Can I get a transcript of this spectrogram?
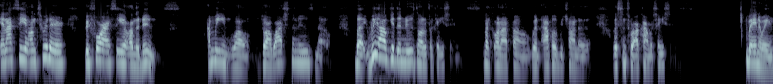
And I see it on Twitter before I see it on the news. I mean, well, do I watch the news? No. But we all get the news notifications, like on our phone, when Apple be trying to listen to our conversations. But anyway,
